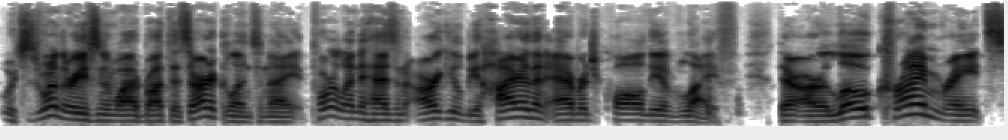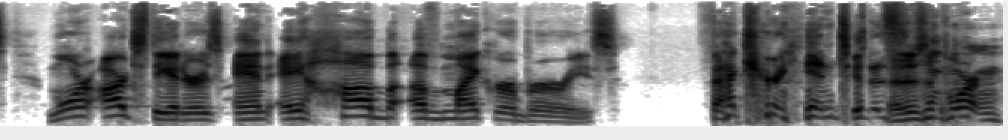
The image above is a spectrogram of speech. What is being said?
which is one of the reasons why I brought this article in tonight. Portland has an arguably higher than average quality of life. There are low crime rates, more arts theaters, and a hub of microbreweries. Factoring into this, That is important.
